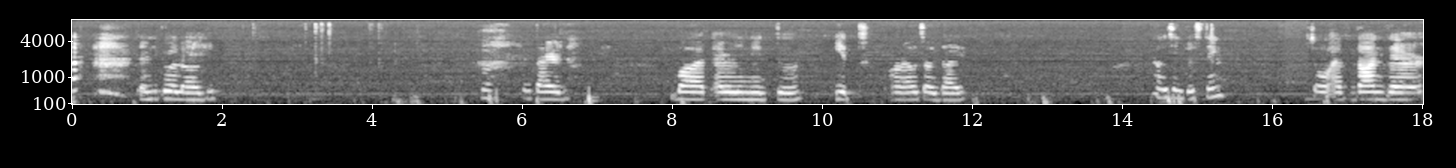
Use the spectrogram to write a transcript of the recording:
Turn into a log. I'm tired. But I really need to eat or else I'll die. That was interesting. So I've done their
